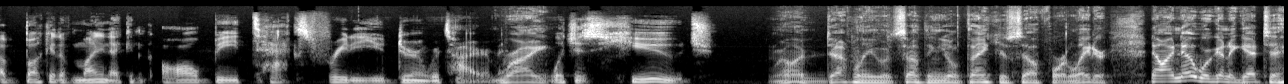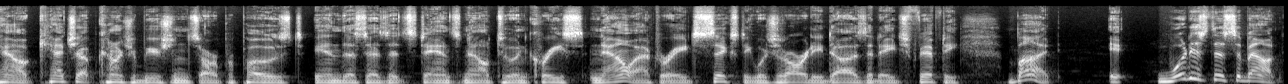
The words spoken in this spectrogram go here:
a bucket of money that can all be tax free to you during retirement, right? Which is huge. Well, it definitely was something you'll thank yourself for later. Now, I know we're going to get to how catch up contributions are proposed in this as it stands now to increase now after age 60, which it already does at age 50. But it, what is this about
